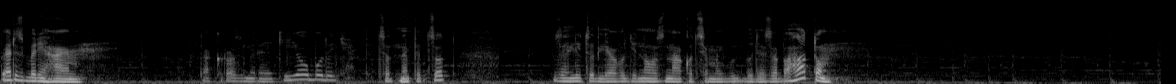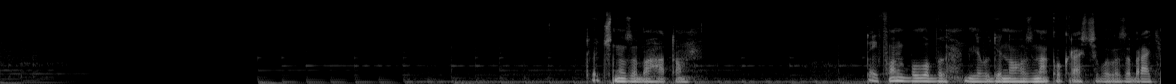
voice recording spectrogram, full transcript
Тепер зберігаємо. Так, розміри, які його будуть. 500 на 500. Взагалі-то для водяного знаку це, мабуть, буде забагато. Точно забагато. Та й фон було б для водяного знаку краще було забрати.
